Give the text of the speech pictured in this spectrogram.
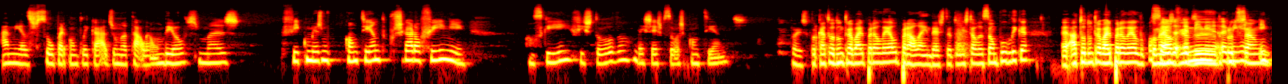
Há meses super complicados, o Natal é um deles, mas fico mesmo contente por chegar ao fim e consegui, fiz tudo, deixei as pessoas contentes. Pois, porque há todo um trabalho paralelo, para além desta tua instalação pública, eh, há todo um trabalho paralelo, como é seja, é óbvio, a minha, de, de produção. A, minha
